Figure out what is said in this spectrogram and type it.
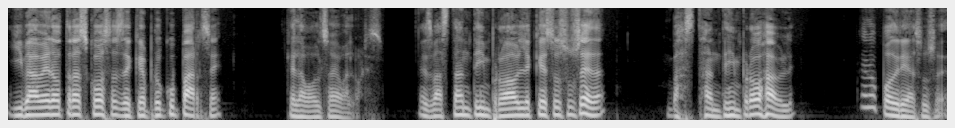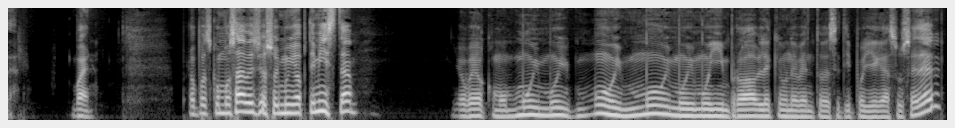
Y va a haber otras cosas de qué preocuparse que la bolsa de valores. Es bastante improbable que eso suceda, bastante improbable, pero podría suceder. Bueno, pero pues como sabes, yo soy muy optimista. Yo veo como muy, muy, muy, muy, muy, muy improbable que un evento de ese tipo llegue a suceder.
